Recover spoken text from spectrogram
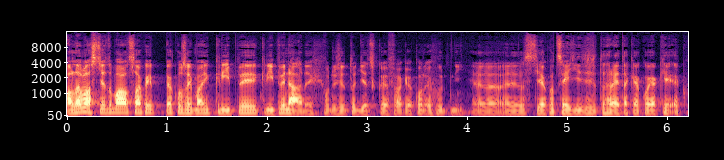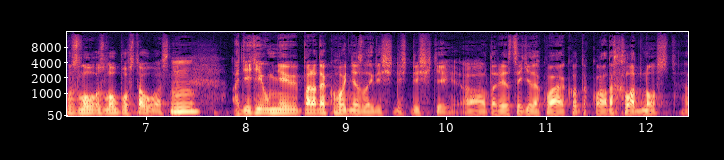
Ale vlastně to má docela takový jako zajímavý creepy, creepy nádech, protože to děcko je fakt jako nechutný. Eh, Vlastně jako cítit, že to hraje tak jako, jak jako zlou, zlou postavu vlastně. Mm. A děti umějí vypadat jako hodně zle, když, když, když chtějí. A tady je cítit taková, jako, taková ta chladnost uh,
